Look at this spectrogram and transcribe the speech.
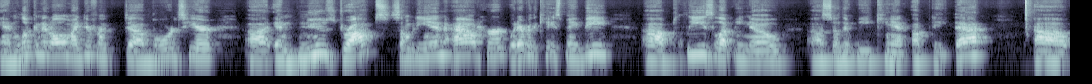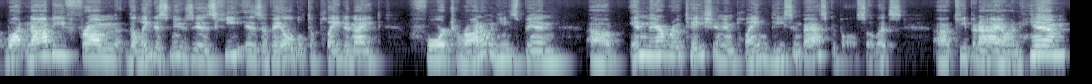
and looking at all my different uh, boards here uh, and news drops, somebody in, out, hurt, whatever the case may be, uh, please let me know uh, so that we can update that. Uh, Watanabe from the latest news is he is available to play tonight for Toronto, and he's been uh, in their rotation and playing decent basketball. So let's uh, keep an eye on him.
